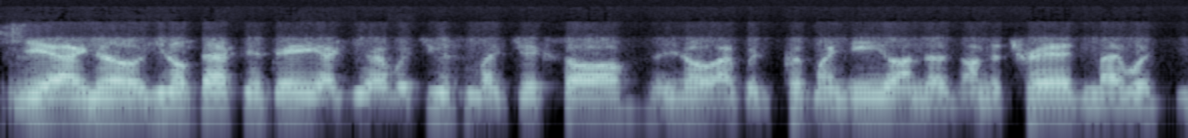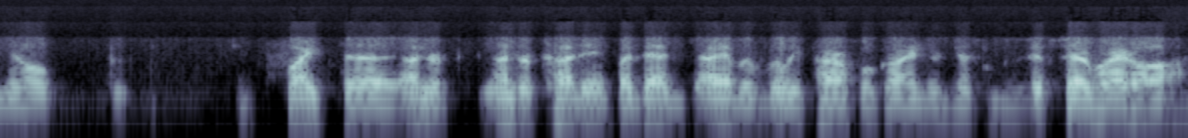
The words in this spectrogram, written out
Yeah, I know. You know, back in the day, I, I was using my jigsaw. You know, I would put my knee on the on the tread, and I would, you know, fight to under undercut it. But that I have a really powerful grinder, just zips that right off.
